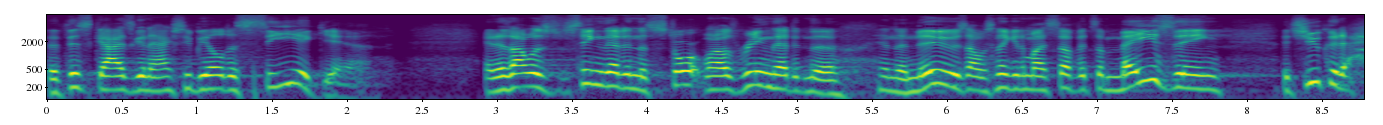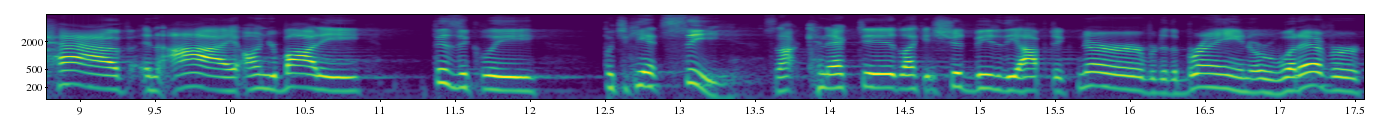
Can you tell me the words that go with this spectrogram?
that this guy's going to actually be able to see again. And as I was seeing that in the store, when I was reading that in the, in the news, I was thinking to myself, it's amazing that you could have an eye on your body physically, but you can't see. It's not connected like it should be to the optic nerve or to the brain or whatever.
